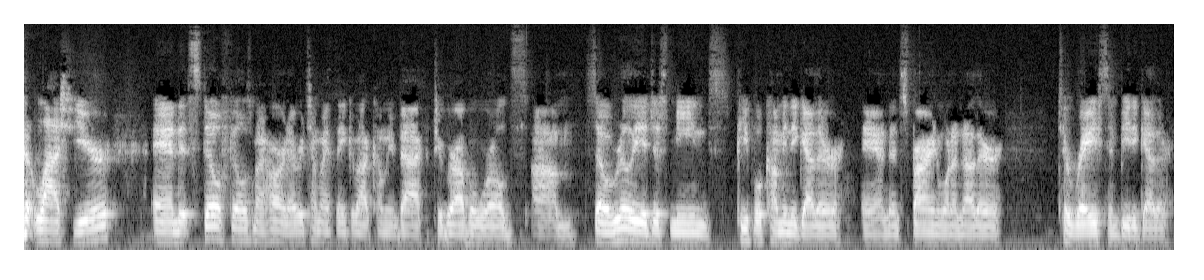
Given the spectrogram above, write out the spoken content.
last year. And it still fills my heart every time I think about coming back to Gravel Worlds. Um, so, really, it just means people coming together and inspiring one another to race and be together.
